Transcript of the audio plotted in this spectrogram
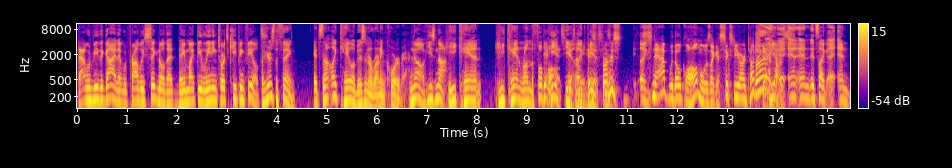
that would be the guy that would probably signal that they might be leaning towards keeping Fields. But here's the thing: it's not like Caleb isn't a running quarterback. no, he's not. he can he can run the football. Yeah, he is. He is. I like mean, he His is. First like- snap with Oklahoma was like a 60 yard touchdown. Right. Yeah, and, and it's like, and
